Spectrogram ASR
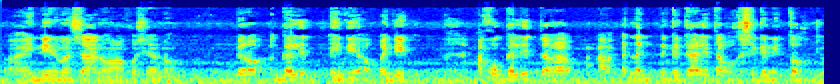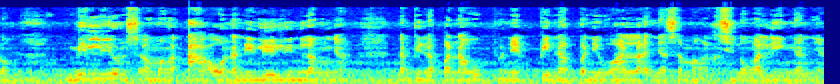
Ah, hindi naman sa ano ako siya, no, pero galit, hindi ako, hindi, ako. Galit, ako, ah, nag- nagagalit ako kasi ganito, no, millions ang mga tao na nililinlang niya, na pinapanaw, pinapaniwala niya sa mga kasinungalingan niya,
